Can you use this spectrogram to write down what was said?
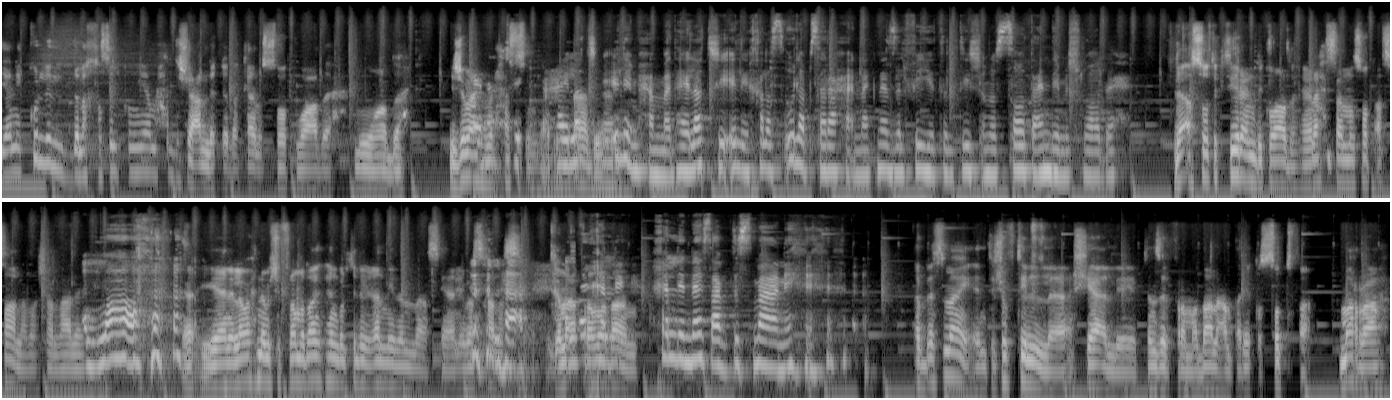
يعني كل اللي بدي الخص لكم إياه ما حدش يعلق إذا كان الصوت واضح مو واضح. لا بنحسن هاي شيء يعني. إلي محمد هاي شيء إلي. خلص قولها بصراحة إنك نازل فيي تلتيش إنه الصوت عندي مش واضح. لا الصوت كثير عندك واضح يعني أحسن من صوت أصالة ما شاء الله عليك. الله. يعني لو إحنا مش في رمضان كان قلت لي غني للناس يعني بس خلص. جماعة. رمضان. خلي الناس عم تسمعني. طب اسمعي أنت شفتي الأشياء اللي بتنزل في رمضان عن طريق الصدفة؟ مرة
